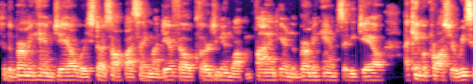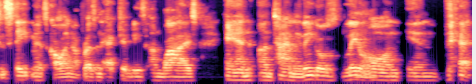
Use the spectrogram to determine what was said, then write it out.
to the Birmingham jail, where he starts off by saying, My dear fellow clergymen, while confined here in the Birmingham City Jail, I came across your recent statements calling our present activities unwise and untimely. And then he goes later mm-hmm. on in that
